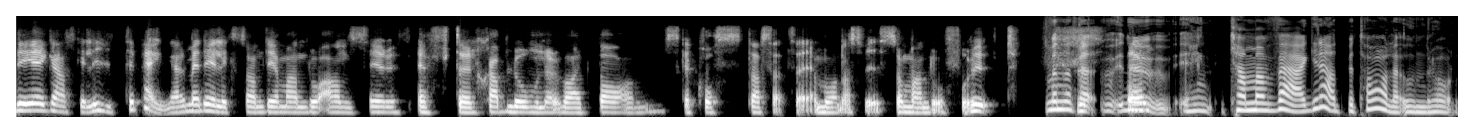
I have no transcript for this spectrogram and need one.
det är ganska lite pengar, men det är liksom det man då anser efter schabloner vad ett barn ska kosta så att säga månadsvis som man då får ut. Men vänta, nu, kan man vägra att betala underhåll?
